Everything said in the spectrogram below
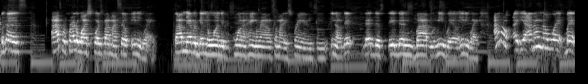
because I prefer to watch sports by myself anyway. So I've never been the one to want to hang around somebody's friends, and you know that that just it doesn't vibe with me well anyway. I don't, yeah, I don't know what, but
